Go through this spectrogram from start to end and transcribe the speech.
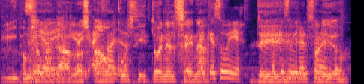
Vamos Sí, a hay- mandarlos hay- hay a un cursito en el Sena Hay que subir, de hay que subir el sonido.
